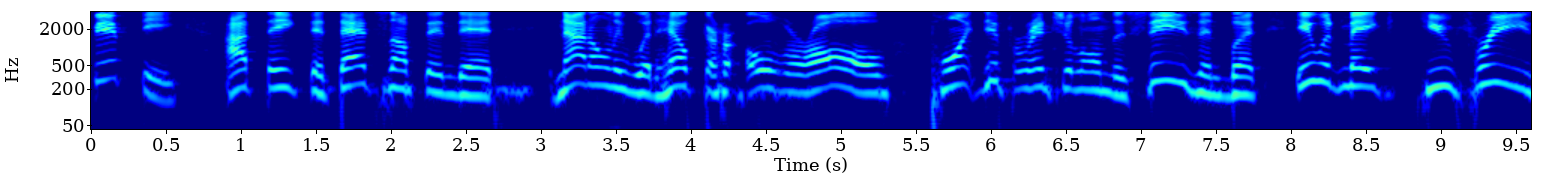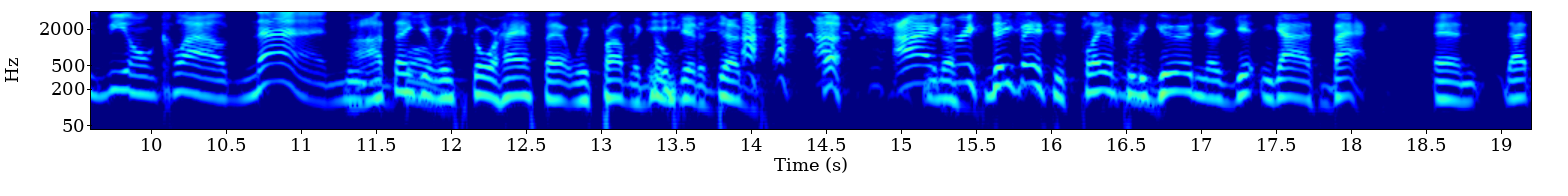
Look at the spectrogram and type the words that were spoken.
50, I think that that's something that not only would help their overall point differential on the season, but it would make Hugh Freeze be on cloud nine. I think if we score half that, we probably gonna get a W. I You know, agree. defense is playing pretty good, and they're getting guys back, and that.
